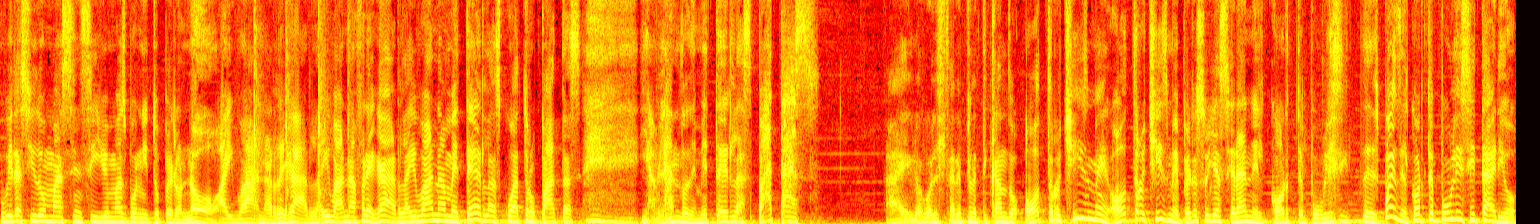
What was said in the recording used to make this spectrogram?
hubiera sido más sencillo y más bonito, pero no, ahí van a regarla, ahí van a fregarla, ahí van a meter las cuatro patas. Y hablando de meter las patas, luego le estaré platicando otro chisme, otro chisme, pero eso ya será en el corte publicitario. Después del corte publicitario.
